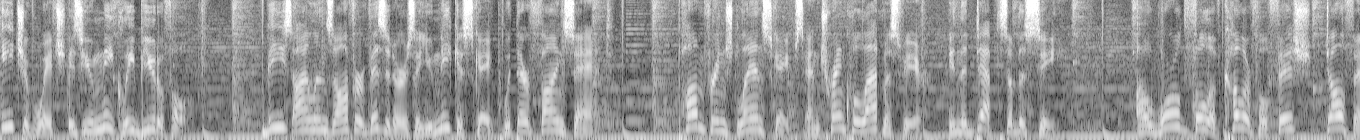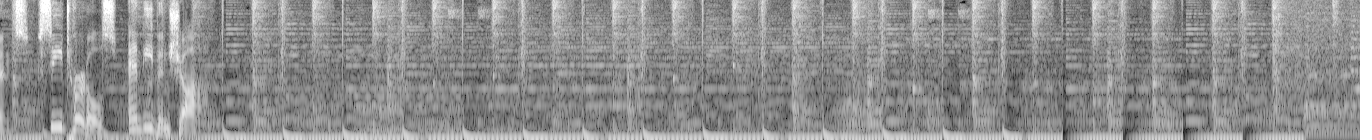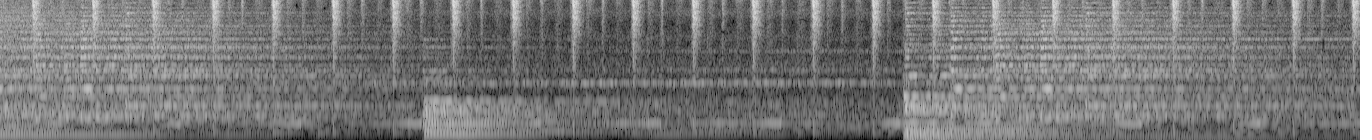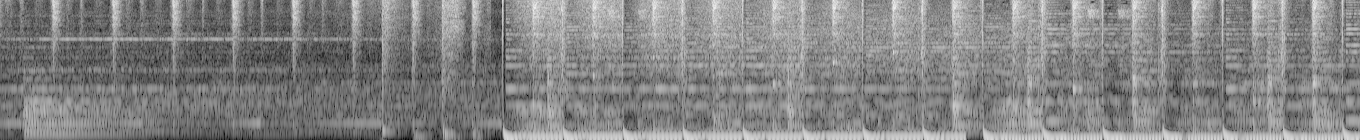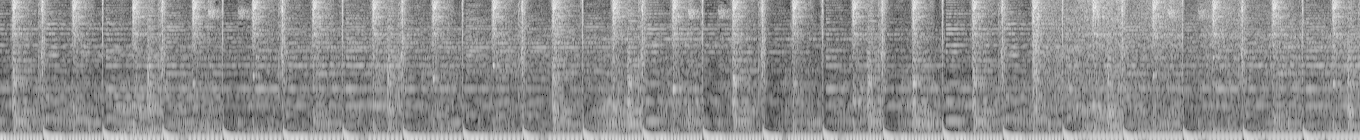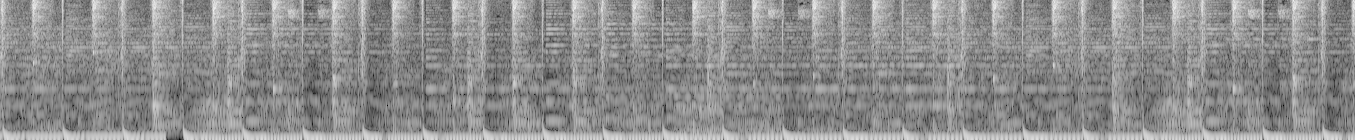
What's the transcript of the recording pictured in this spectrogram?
each of which is uniquely beautiful. These islands offer visitors a unique escape with their fine sand, palm-fringed landscapes and tranquil atmosphere in the depths of the sea. A world full of colorful fish, dolphins, sea turtles, and even sha.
